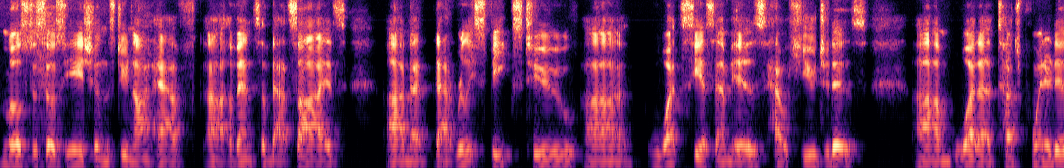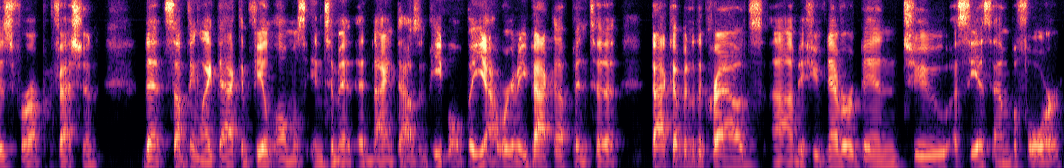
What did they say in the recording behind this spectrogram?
most associations do not have uh, events of that size. Uh, that that really speaks to uh, what CSM is, how huge it is, um, what a touch point it is for our profession. That something like that can feel almost intimate at nine thousand people. But yeah, we're going to be back up into back up into the crowds. Um, if you've never been to a CSM before,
